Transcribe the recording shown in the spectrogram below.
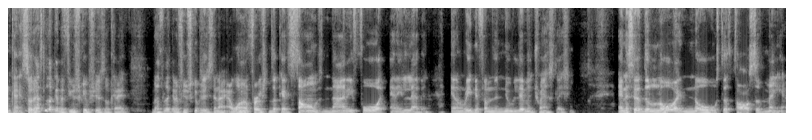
Okay, so let's look at a few scriptures. Okay, let's look at a few scriptures tonight. I want to first look at Psalms 94 and 11, and I'm reading from the New Living Translation. And it says, The Lord knows the thoughts of man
